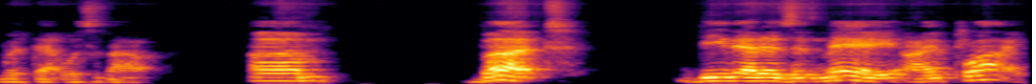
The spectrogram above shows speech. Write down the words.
what that was about. Um, but be that as it may, I applied.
